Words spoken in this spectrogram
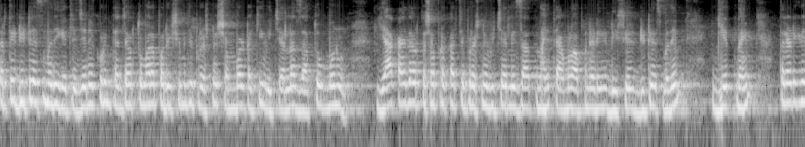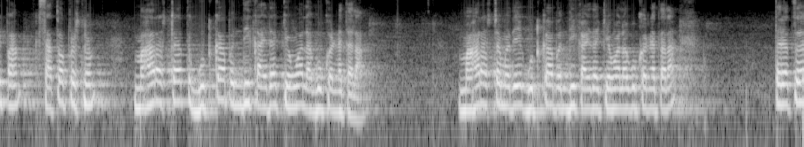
तर ते डिटेल्समध्ये घेतले. जेणेकरून त्यांच्यावर तुम्हाला परीक्षेमध्ये प्रश्न शंभर टक्के विचारला जातो म्हणून. या कायद्यावर तशा प्रकारचे प्रश्न विचारले जात नाही त्यामुळे आपण या ठिकाणी डिटेल डिटेल्समध्ये घेत नाही. तर या ठिकाणी पहा सातवा प्रश्न महाराष्ट्रात गुटखाबंदी कायदा केव्हा लागू करण्यात आला? महाराष्ट्रामध्ये गुटखाबंदी कायदा केव्हा लागू करण्यात आला? तर याचं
